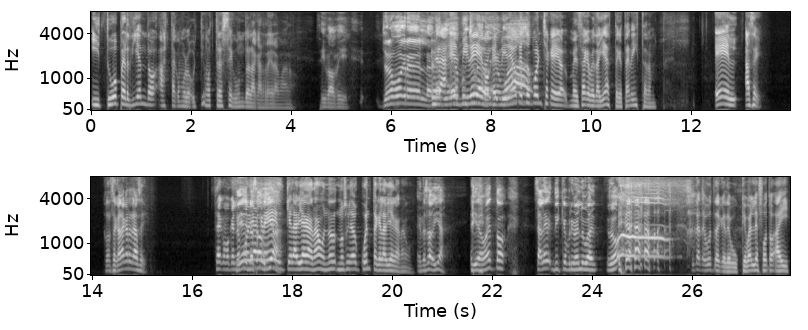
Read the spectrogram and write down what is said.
Y estuvo perdiendo hasta como los últimos tres segundos de la carrera, mano. Sí, papi. Yo no puedo creerlo. Mira, el video, yo, el video que tú ponchas que mensaje me tagueaste, que está en Instagram. Él hace. Cuando saca la carrera hace. O sea, como que él no Sí, él no podía sabía. creer que él había ganado. Él no, no se había dado cuenta que él había ganado. Él no sabía. Y de momento sale, disque en primer lugar. ¿No? Búscate, búscate, que te busqué darle fotos ahí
